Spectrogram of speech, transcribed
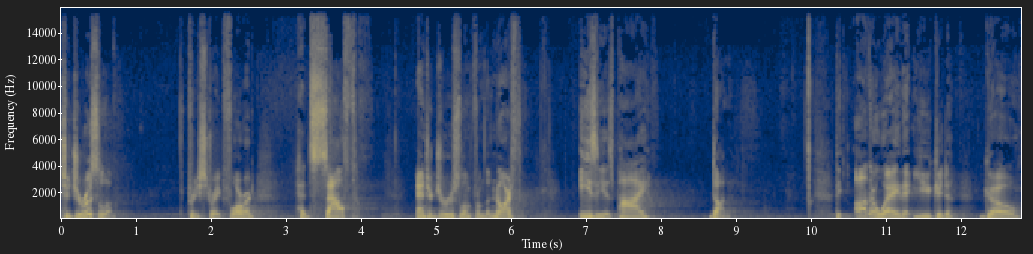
to Jerusalem. Pretty straightforward. Head south, enter Jerusalem from the north, easy as pie, done. The other way that you could go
